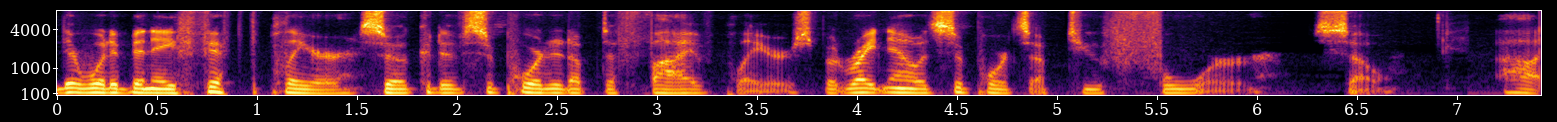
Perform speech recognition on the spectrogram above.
there would have been a fifth player, so it could have supported up to five players. But right now it supports up to four. So uh,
